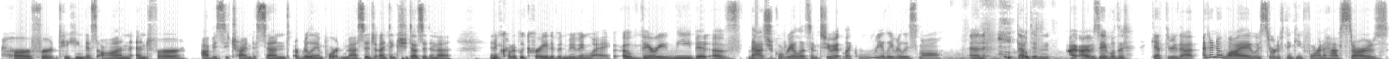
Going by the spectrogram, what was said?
her for taking this on and for obviously trying to send a really important message and i think she does it in a an incredibly creative and moving way. A very wee bit of magical realism to it like really really small and that didn't I, I was able to get through that. I don't know why i was sort of thinking four and a half stars.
